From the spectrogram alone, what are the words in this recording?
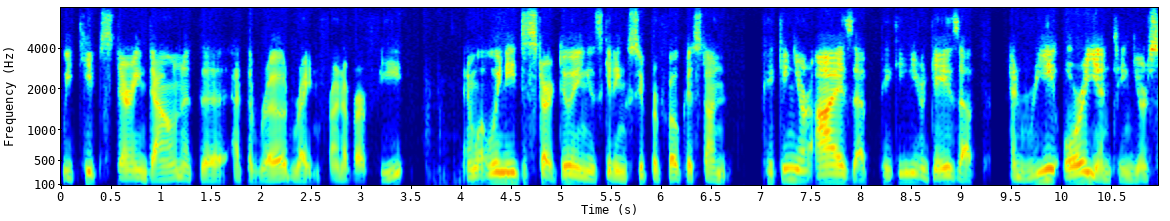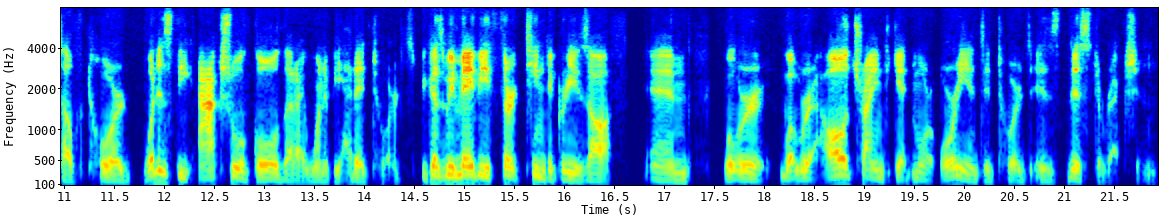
we keep staring down at the at the road right in front of our feet. And what we need to start doing is getting super focused on picking your eyes up, picking your gaze up, and reorienting yourself toward what is the actual goal that I want to be headed towards. Because we may be 13 degrees off, and what we're what we're all trying to get more oriented towards is this direction.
